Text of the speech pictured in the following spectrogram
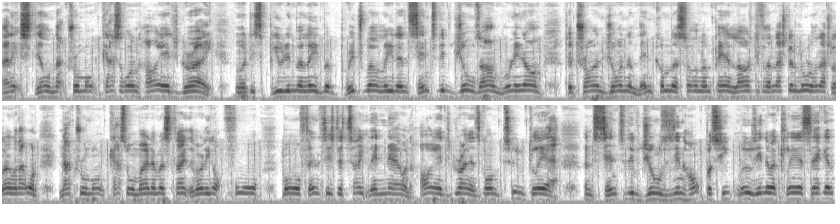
And it's still Natural Naturalmont Castle and High Edge Grey who are disputing the lead. But Bridgewell leader and Sensitive Jules are running on to try and join them. Then come the Sutherland pair largely for the National and Lord of the National over that one. Naturalmont Castle made a mistake. They've only got four more fences to take then now, and High Edge Grey has gone too clear, and Sensitive Jules is in hot pursuit, moves into a clear second.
